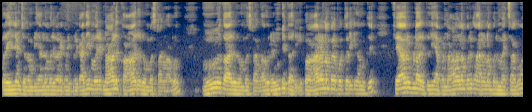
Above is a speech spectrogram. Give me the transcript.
அதை இல்லைன்னு சொல்ல முடியாது. அந்த மாதிரி வரைக்கும் வாய்ப்பு இருக்குது அதே மாதிரி நாலுக்கு ஆறு ரொம்ப ஸ்ட்ராங்காகவும் மூணு காரு ரொம்ப ஸ்ட்ராங்காகவும் ரெண்டு காரு இப்போ ஆறாம் நம்பரை பொறுத்த வரைக்கும் நமக்கு ஃபேவரபுளாக இருக்கு இல்லையா? அப்போ நாலாம் நம்பருக்கும் ஆறாம் நம்பர் மேட்ச் ஆகும்.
